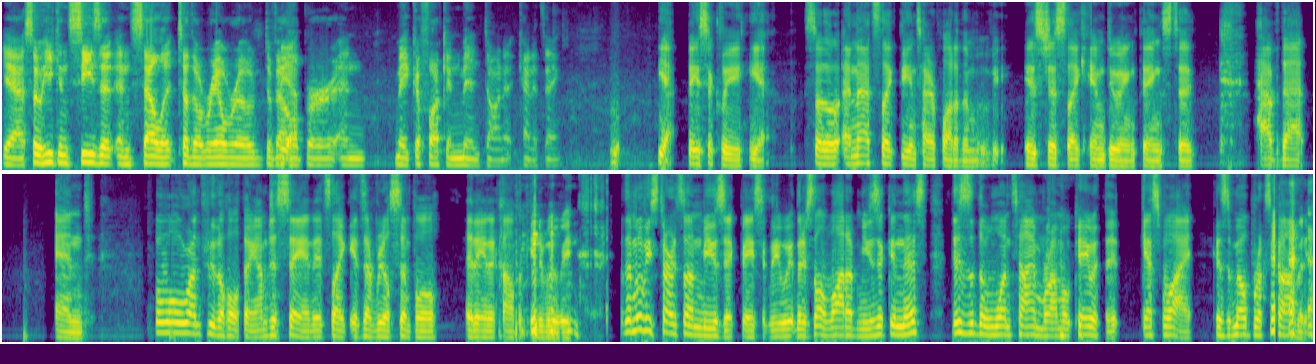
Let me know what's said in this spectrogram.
Yeah, so he can seize it and sell it to the railroad developer and make a fucking mint on it, kind of thing. Yeah, basically, yeah. So, and that's like the entire plot of the movie. It's just like him doing things to have that end. But we'll run through the whole thing. I'm just saying, it's like it's a real simple. It ain't a complicated movie. The movie starts on music. Basically, We- there's a lot of music in this. This is the one time where I'm okay with it. Guess why? Because the Mel Brooks comedy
